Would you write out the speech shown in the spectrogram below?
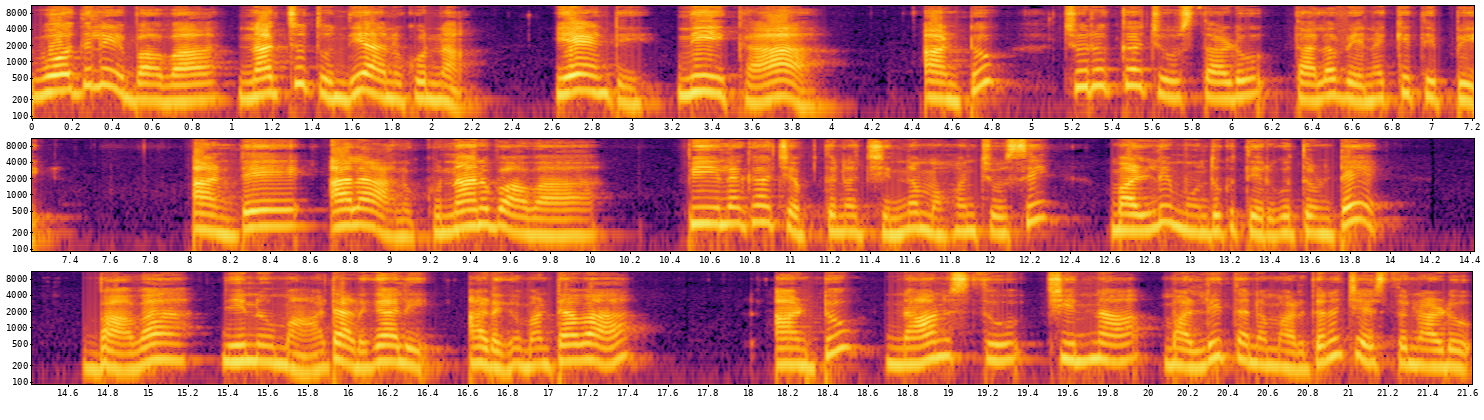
వదిలే బావా నచ్చుతుంది అనుకున్నా. ఏంటి నీకా? అంటూ చురుగ్గా చూస్తాడు తల వెనక్కి తిప్పి. అంటే అలా అనుకున్నాను బావా. పీలగా చెప్తున్న చిన్న మొహం చూసి మళ్ళీ ముందుకు తిరుగుతుంటే బావా నిన్ను మాట అడగాలి అడగమంటావా? అంటూ నానుస్తూ చిన్న మళ్ళీ తన మర్దన చేస్తున్నాడు.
